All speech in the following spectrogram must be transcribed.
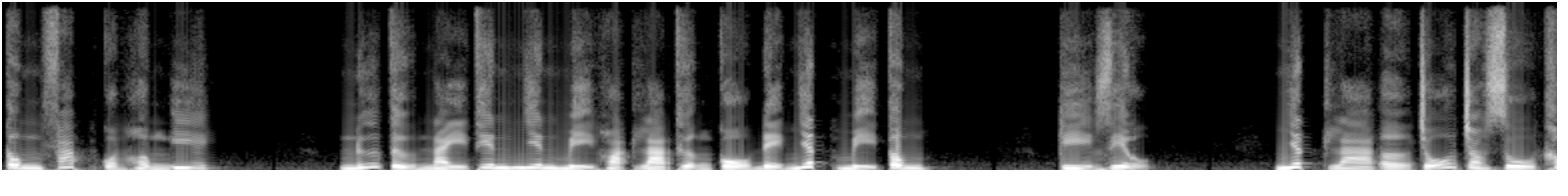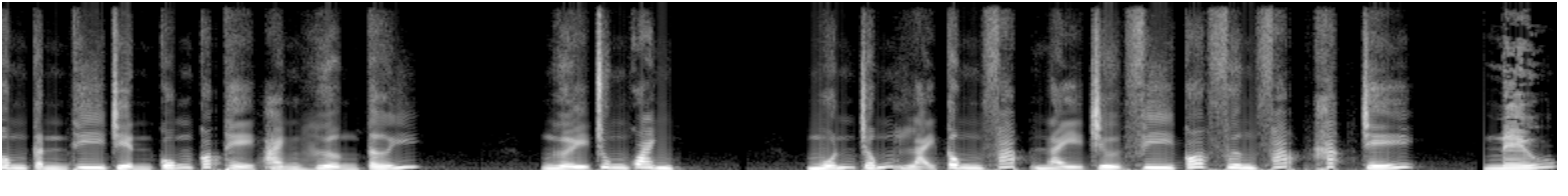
Công pháp của hồng y. Nữ tử này thiên nhiên mị hoặc là thượng cổ đệ nhất mị công. Kỳ diệu. Nhất là ở chỗ cho dù không cần thi triển cũng có thể ảnh hưởng tới người chung quanh. Muốn chống lại công pháp này trừ phi có phương pháp khắc chế. Nếu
